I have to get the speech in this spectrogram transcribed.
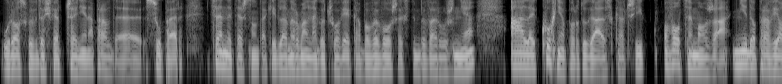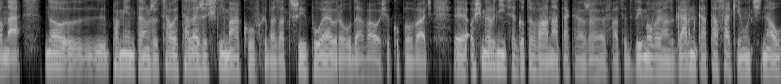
urosły w doświadczenie naprawdę super. Ceny też są takie dla normalnego człowieka, bo we Włoszech z tym bywa różnie, ale kuchnia portugalska, czyli owoce morza, niedoprawione. No, pamiętam, że całe talerze ślimaków chyba za 3,5 euro udawało się kupować. E, ośmiornica gotowana, taka, że facet wyjmował ją z garnka, tasakiem ucinał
